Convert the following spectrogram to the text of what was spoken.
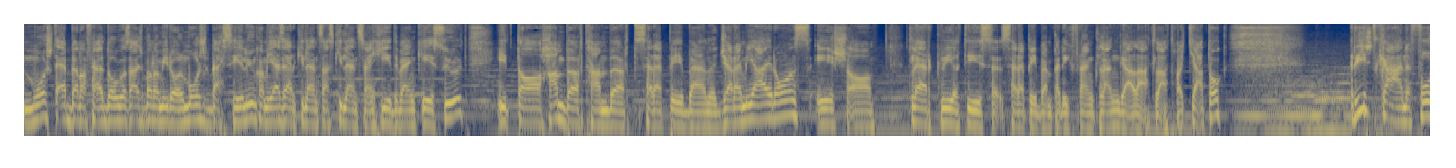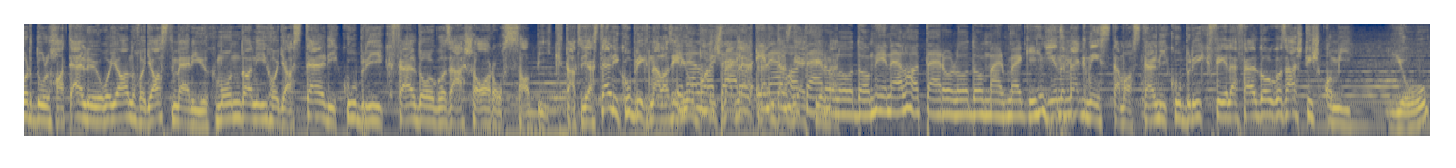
Most ebben a feldolgozásban, amiről most beszélünk, ami 1997-ben készült, itt a Humbert Humbert szerepében Jeremy Irons, és a Claire Quilty szerepében pedig Frank Langell láthatjátok ritkán fordulhat elő olyan, hogy azt merjük mondani, hogy a Stanley Kubrick feldolgozása a rosszabbik. Tehát, hogy a Stanley Kubricknál azért én jobban is meg lehet Én elhatárolódom, én elhatárolódom már megint. Én megnéztem a Stanley Kubrick féle feldolgozást is, ami jó,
